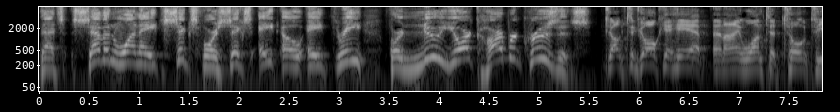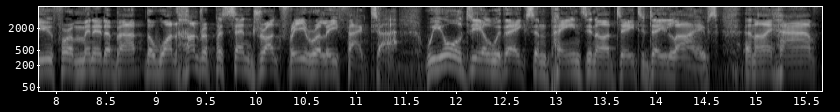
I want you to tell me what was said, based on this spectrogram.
That's 718-646-8083 for New York Harbor Cruises. Dr. Gorka here, and I want to talk to you for a minute about the 100% drug free relief factor. We all deal with aches and pains in our day to day lives, and I have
